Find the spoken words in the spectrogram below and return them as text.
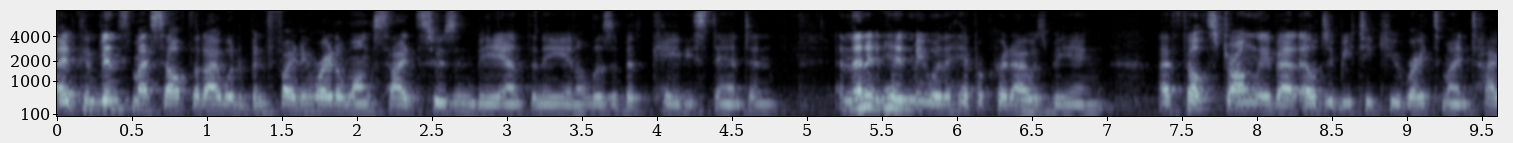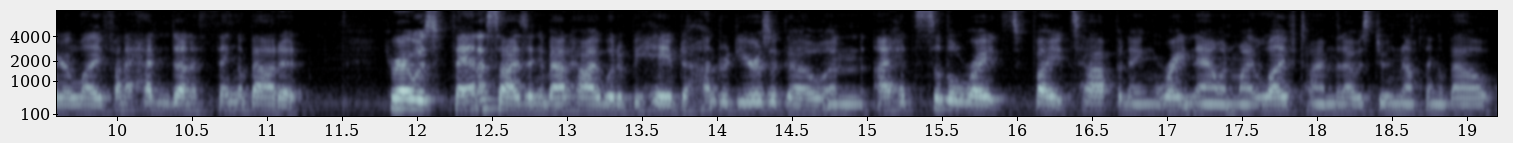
I had convinced myself that I would have been fighting right alongside Susan B. Anthony and Elizabeth Cady Stanton. And then it hit me with a hypocrite I was being. I've felt strongly about LGBTQ rights my entire life, and I hadn't done a thing about it. Here I was fantasizing about how I would have behaved a hundred years ago, and I had civil rights fights happening right now in my lifetime that I was doing nothing about.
